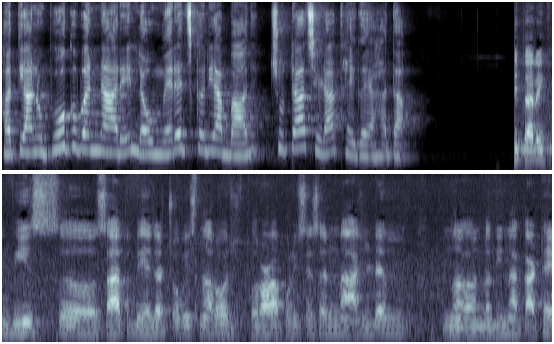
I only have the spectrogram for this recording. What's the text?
હત્યાનો ભોગ બનનારે લવ મેરેજ કર્યા બાદ છૂટાછેડા થઈ ગયા હતા. તારીખ વીસ સાત બે હજાર ચોવીસના રોજ થોરાળા પોલીસ સ્ટેશનના આજીડેમ નદીના કાંઠે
